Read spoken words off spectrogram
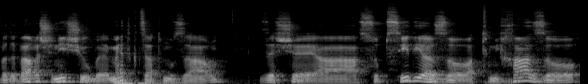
והדבר השני שהוא באמת קצת מוזר זה שהסובסידיה הזו, התמיכה הזו,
